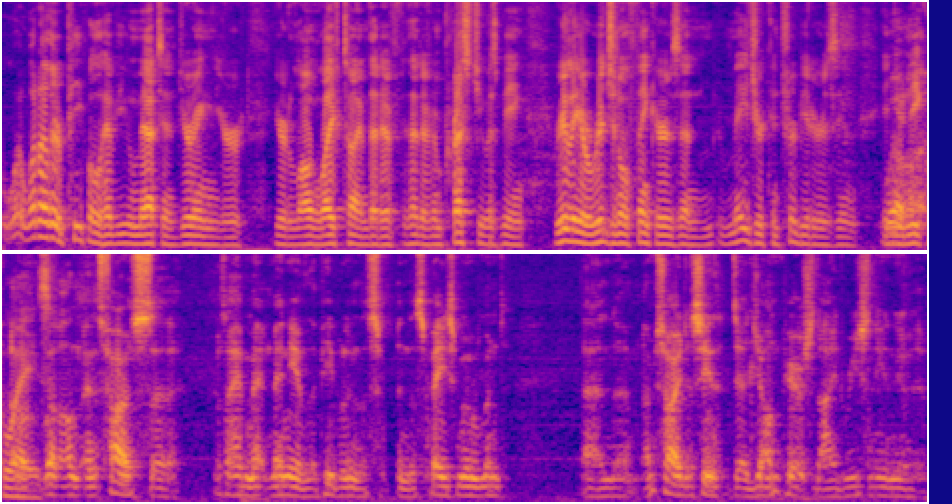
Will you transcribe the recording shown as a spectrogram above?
What, what other people have you met in, during your your long lifetime that have that have impressed you as being really original thinkers and major contributors in, in well, unique uh, ways? well, on, as far as because I have met many of the people in the in the space movement, and um, I'm sorry to see that uh, John Pierce died recently in the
